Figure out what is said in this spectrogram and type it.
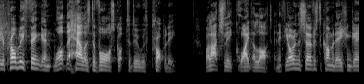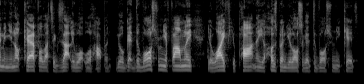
you're probably thinking, what the hell has divorce got to do with property? Well, actually, quite a lot. And if you're in the serviced accommodation game and you're not careful, that's exactly what will happen. You'll get divorced from your family, your wife, your partner, your husband. You'll also get divorced from your kids.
